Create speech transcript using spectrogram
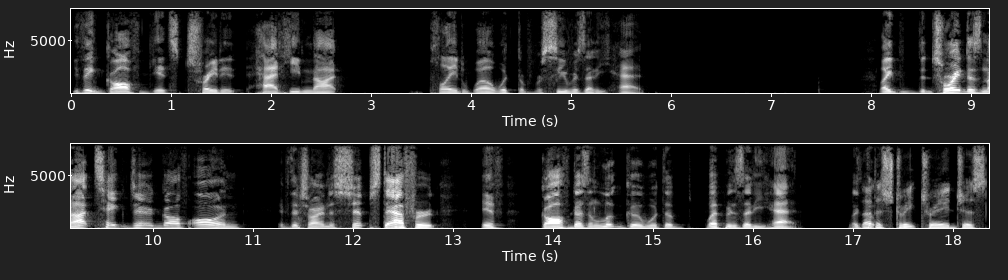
you think Goff gets traded had he not played well with the receivers that he had. Like Detroit does not take Jared Goff on if they're trying to ship Stafford if Goff doesn't look good with the weapons that he had. Was Like that a straight trade? Just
